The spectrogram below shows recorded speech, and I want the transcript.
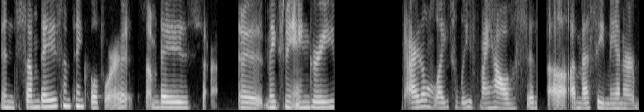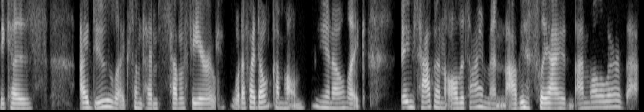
And some days I'm thankful for it. Some days uh, it makes me angry. I don't like to leave my house in a, a messy manner because I do like sometimes have a fear. What if I don't come home? You know, like things happen all the time, and obviously I I'm well aware of that.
